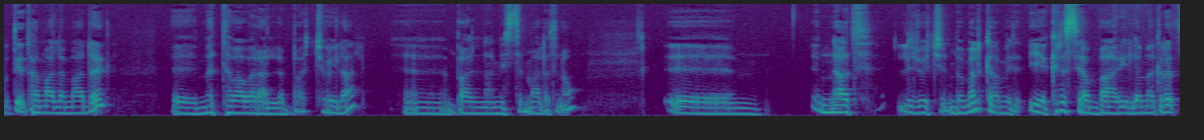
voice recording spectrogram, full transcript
ውጤታማ ለማድረግ መተባበር አለባቸው ይላል። ባልና ሚስትን ማለት ነው። እናት ልጆችን በመልካም የክርስቲያን ባህሪ ለመቅረጽ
